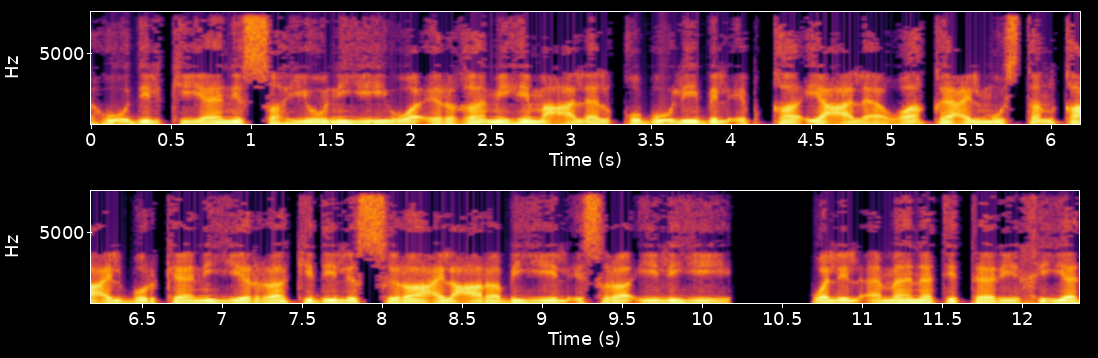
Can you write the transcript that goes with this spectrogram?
يهود الكيان الصهيوني وإرغامهم على القبول بالإبقاء على واقع المستنقع البركاني الراكد للصراع العربي الإسرائيلي. وللأمانة التاريخية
